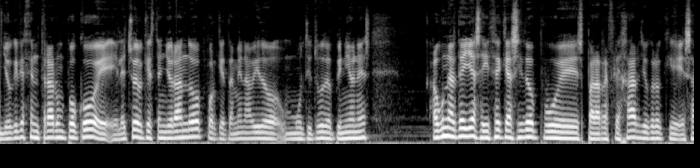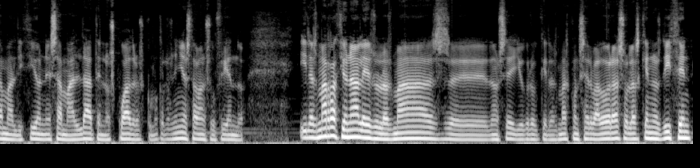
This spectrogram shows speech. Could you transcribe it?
yo quería centrar un poco eh, el hecho del que estén llorando, porque también ha habido multitud de opiniones. Algunas de ellas se dice que ha sido pues para reflejar, yo creo que esa maldición, esa maldad en los cuadros, como que los niños estaban sufriendo. Y las más racionales o las más, eh, no sé, yo creo que las más conservadoras son las que nos dicen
